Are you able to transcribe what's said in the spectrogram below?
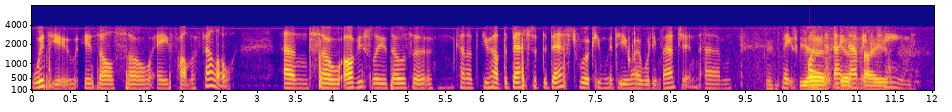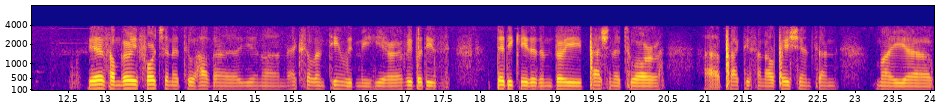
with you is also a former fellow. And so obviously those are kind of you have the best of the best working with you, I would imagine. Um, makes yes, quite a dynamic yes, I, team. Yes, I'm very fortunate to have a you know an excellent team with me here. Everybody's dedicated and very passionate to our uh, practice on our patients. And my uh,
